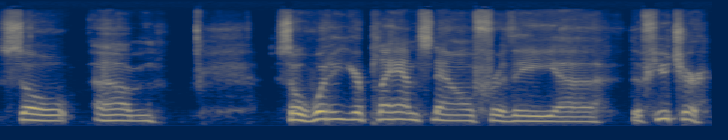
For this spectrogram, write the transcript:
So, um, so what are your plans now for the uh, the future?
